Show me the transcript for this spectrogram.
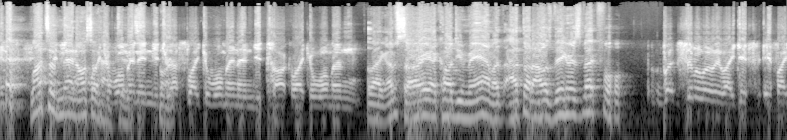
lots of men also look like have a woman tits, and you but- dress like a woman and you talk like a woman. Like I'm sorry, I called you ma'am. I, I thought I was being respectful. But similarly, like if if I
